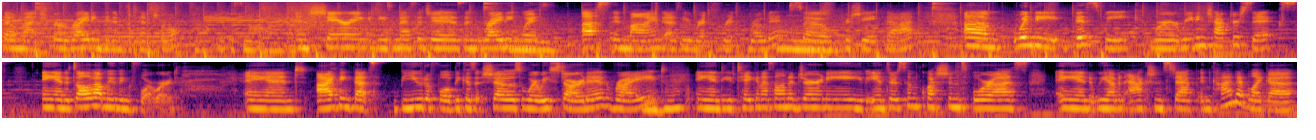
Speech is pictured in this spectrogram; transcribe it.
so much for writing Hidden Potential It was not long. and sharing these messages and writing with us in mind as you wrote it. So appreciate that. Um, Wendy, this week we're reading chapter six, and it's all about moving forward. And I think that's beautiful because it shows where we started, right? And you've taken us on a journey, you've answered some questions for us, and we have an action step and kind of like a,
